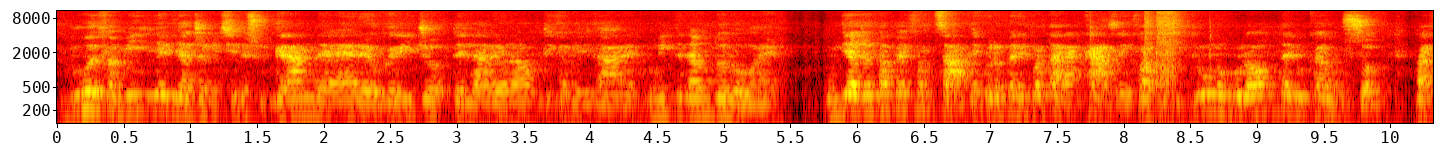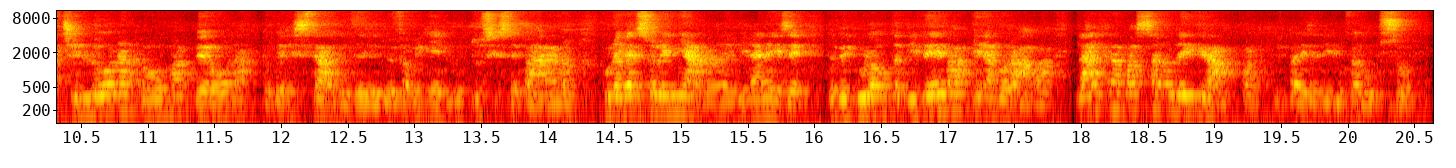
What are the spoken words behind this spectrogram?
Due famiglie viaggiano insieme sul grande aereo grigio dell'aeronautica militare, unite da un dolore. Un viaggio a tappe forzate, quello per riportare a casa i corpi di Bruno Gulotta e Luca Russo, Barcellona, Roma, Verona, dove le strade delle due famiglie in lutto si separano. Una verso Legnano, nel milanese, dove Gulotta viveva e lavorava, l'altra a Bassano del Grappa, il paese di Luca Russo.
